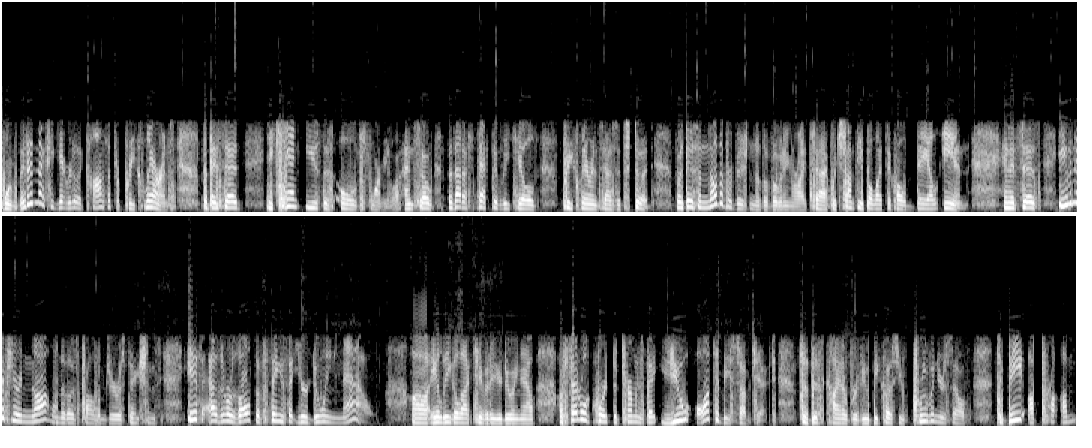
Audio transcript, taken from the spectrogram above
formula. They didn't actually get rid of the concept of preclearance, but they said you can't use this old formula. And so, but that effectively killed preclearance as it stood. But there's another provision of the Voting Rights Act, which some people like to call bail in. And it says even if you're not one of those problem jurisdictions, if as a result of things that you're doing now, uh, illegal activity you're doing now, a federal court determines that you ought to be subject to this kind of review because you've proven yourself to be a pro- I'm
